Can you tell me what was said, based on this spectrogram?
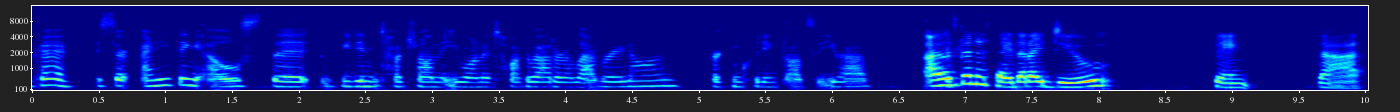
Okay. Is there anything else that we didn't touch on that you want to talk about or elaborate on, or concluding thoughts that you have? I was going to say that I do think that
